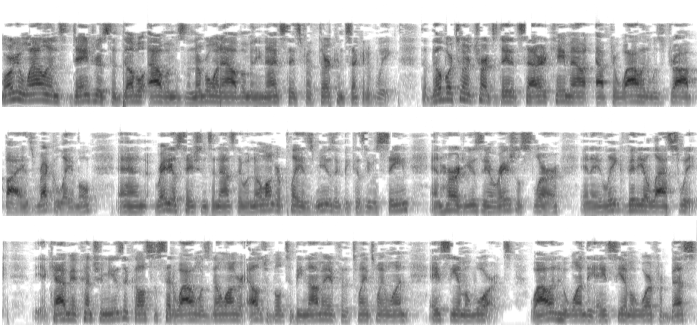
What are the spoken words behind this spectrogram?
Morgan Wallen's Dangerous, the double album, is the number one album in the United States for a third consecutive week. The Billboard 200 charts dated Saturday came out after Wallen was dropped by his record label and radio stations announced they would no longer play his music because he was seen and heard using a racial slur in a leaked video last week. The Academy of Country Music also said Wallen was no longer eligible to be nominated for the 2021 ACM Awards. Wallen, who won the ACM Award for Best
